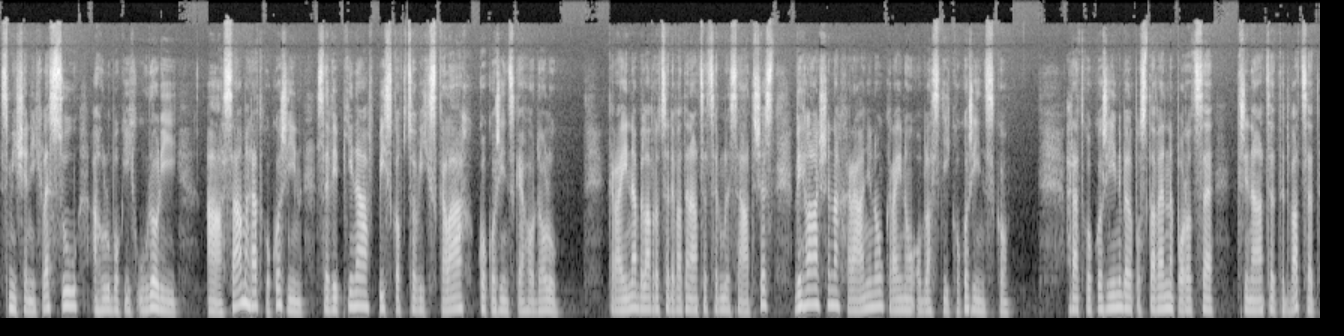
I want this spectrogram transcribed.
smíšených lesů a hlubokých údolí a sám hrad Kokořín se vypíná v pískovcových skalách Kokořínského dolu. Krajina byla v roce 1976 vyhlášena chráněnou krajinou oblastí Kokořínsko. Hrad Kokořín byl postaven po roce 1320,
